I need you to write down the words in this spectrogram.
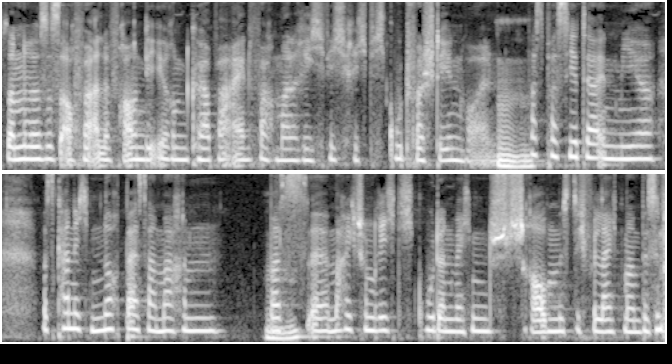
sondern das ist auch für alle Frauen, die ihren Körper einfach mal richtig, richtig gut verstehen wollen. Mhm. Was passiert da in mir? Was kann ich noch besser machen? Was mhm. äh, mache ich schon richtig gut? An welchen Schrauben müsste ich vielleicht mal ein bisschen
